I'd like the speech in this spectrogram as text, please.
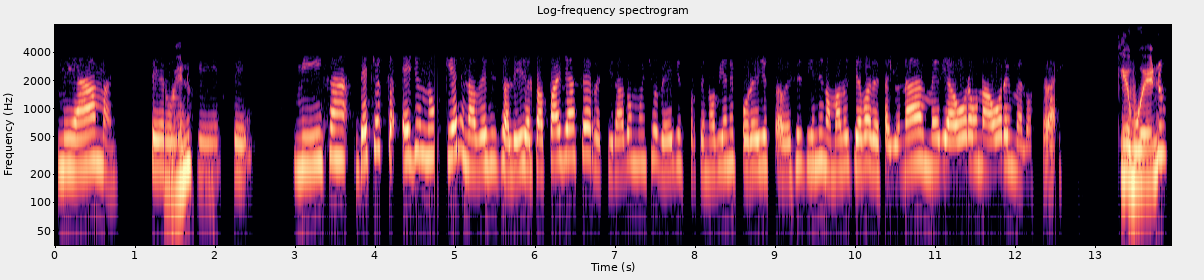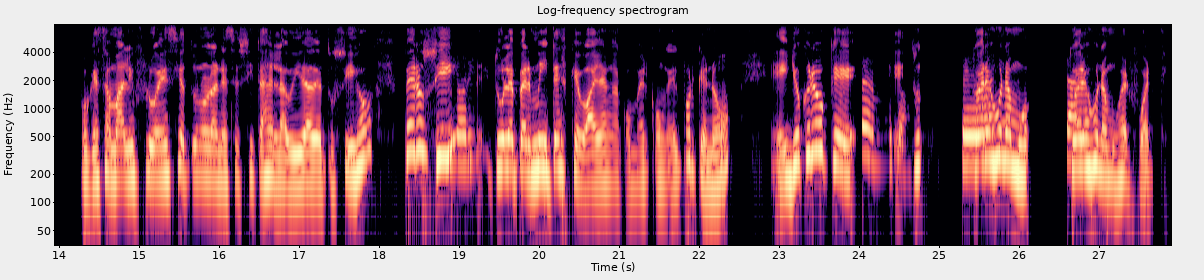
me aman, pero que este, mi hija, de hecho ellos no quieren a veces salir, el papá ya se ha retirado mucho de ellos porque no viene por ellos, pero a veces viene y nomás los lleva a desayunar media hora, una hora y me los trae. Qué bueno, porque esa mala influencia tú no la necesitas en la vida de tus hijos, pero sí, eh, tú le permites que vayan a comer con él, ¿por qué no? Eh, yo creo que eh, tú, eres una, tú eres una mujer fuerte.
